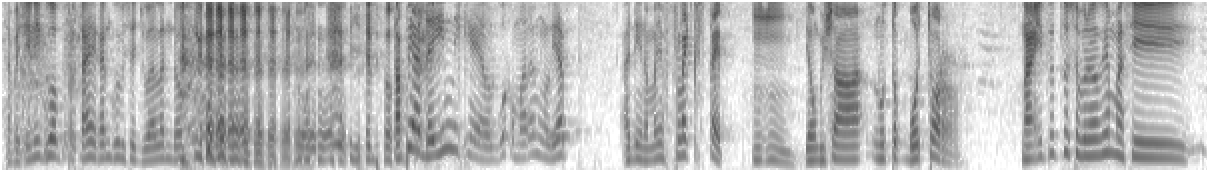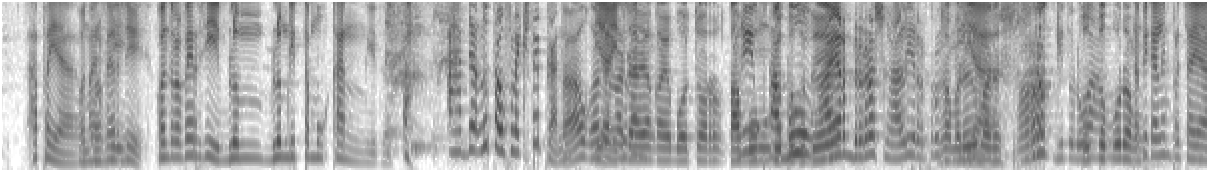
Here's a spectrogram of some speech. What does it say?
Sampai sini gue percaya kan gue bisa jualan dong. Iya dong. Tapi ada ini Kel, gue kemarin ngelihat ada yang namanya flex tape Mm-mm. yang bisa nutup bocor. Nah itu tuh sebenarnya masih apa ya? Kontroversi. Masih kontroversi, belum belum ditemukan gitu. Ada, lu tahu flex tape kan? Tahu kan Iya, yang ada kan- yang kayak bocor Ini tabung, tabung gitu gede. air deres ngalir terus sama di- dia mana seret gitu doang. tutup udah. Tapi kalian percaya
